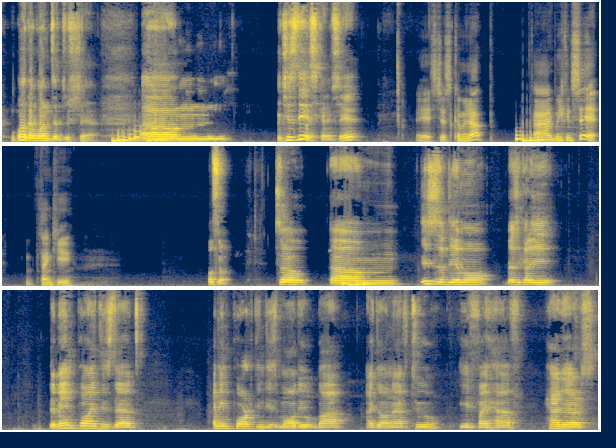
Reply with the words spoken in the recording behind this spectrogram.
what I wanted to share. Um, which is this? Can you see it? It's just coming up, and we can see it. Thank you. Also, so um, this is a demo. Basically, the main point is that I'm importing this module, but I don't have to. If I have headers,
